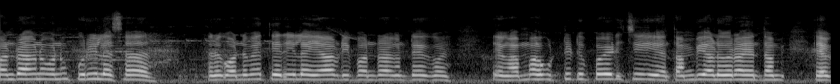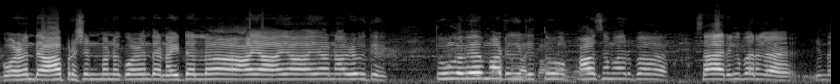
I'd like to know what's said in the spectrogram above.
பண்ணுறாங்கன்னு ஒன்றும் புரியல சார். எனக்கு ஒன்றுமே தெரியல. ஏன் இப்படி பண்ணுறாங்கன்ட்டு எங்கள் அம்மா விட்டுட்டு போயிடுச்சு. என் தம்பி அழுகுறான். என் தம்பி என் குழந்த ஆப்ரேஷன் பண்ண குழந்த நைட்டெல்லாம் ஆயா ஆயா ஆயான்னு அழுகுது. தூங்கவே மாட்டேங்குது. தூங்க பாசமாக இருப்பாங்க. சார் இங்கே பாருங்கள் இந்த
